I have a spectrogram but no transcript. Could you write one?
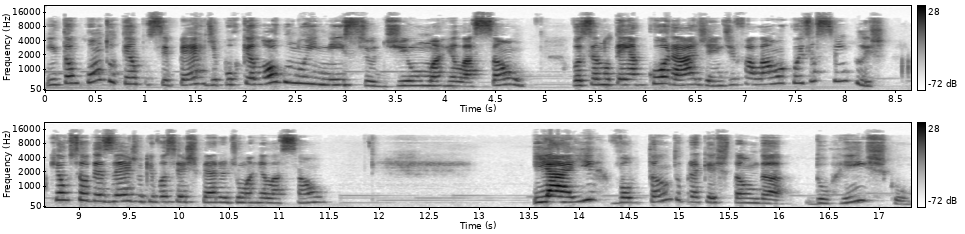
Então, quanto tempo se perde porque logo no início de uma relação você não tem a coragem de falar uma coisa simples, que é o seu desejo, que você espera de uma relação. E aí, voltando para a questão da, do risco,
